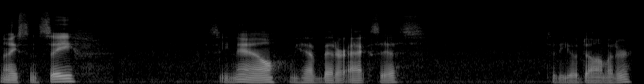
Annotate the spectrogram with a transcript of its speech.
nice and safe. See now we have better access to the odometer.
